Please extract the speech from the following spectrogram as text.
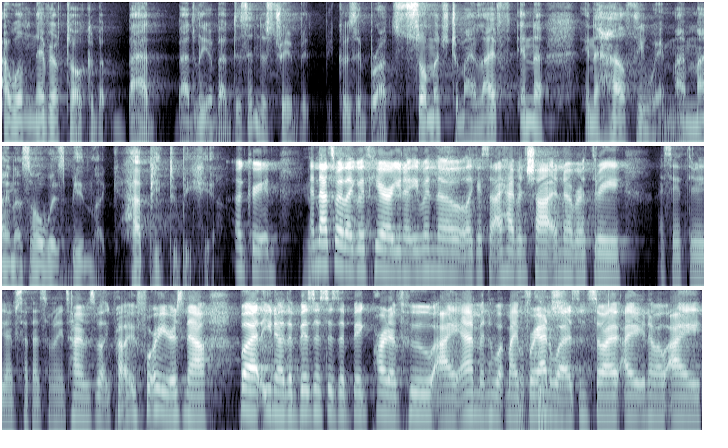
I will never talk about bad badly about this industry, but because it brought so much to my life in a in a healthy way. My mind has always been like happy to be here. Agreed. And that's why, like with here, you know, even though, like I said, I haven't shot in over three. I say three. I've said that so many times, but like probably four years now. But you know, the business is a big part of who I am and what my brand course. was. And so I, I, you know, I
